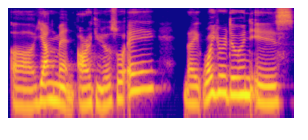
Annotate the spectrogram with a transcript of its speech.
呃 young man argue，就说哎，like what you're doing is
